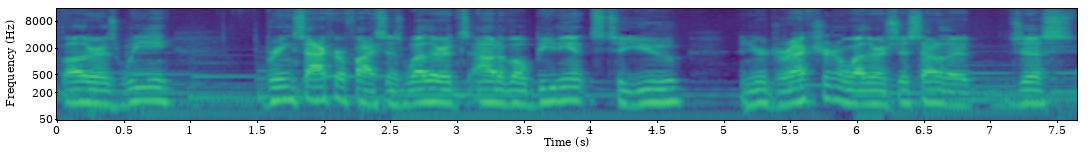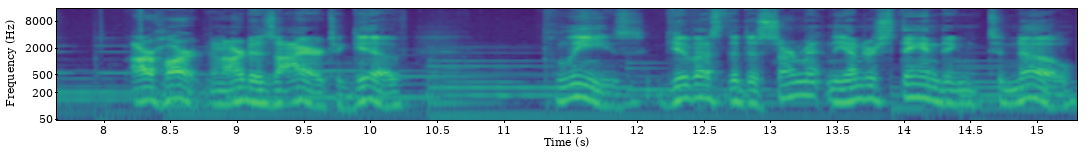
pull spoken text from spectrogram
Father, as we bring sacrifices, whether it's out of obedience to you and your direction, or whether it's just out of the just our heart and our desire to give, please give us the discernment and the understanding to know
